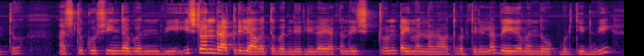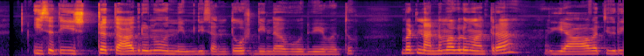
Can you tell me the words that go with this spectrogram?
ಇತ್ತು. ಅಷ್ಟು ಖುಷಿಯಿಂದ ಬಂದ್ವಿ. ಇಷ್ಟೊಂದು ರಾತ್ರಿಲಿ ಯಾವತ್ತೂ ಬಂದಿರಲಿಲ್ಲ. ಯಾಕಂದರೆ ಇಷ್ಟೊಂದು ಟೈಮಲ್ಲಿ ನಾವು ಯಾವತ್ತೂ ಬರ್ತಿರಲಿಲ್ಲ. ಬೇಗ ಬಂದು ಹೋಗ್ಬಿಡ್ತಿದ್ವಿ. ಈ ಸತಿ ಇಷ್ಟೊತ್ತಾದ್ರೂ ಒಂದು ನೆಮ್ಮದಿ, ಸಂತೋಷದಿಂದ ಹೋದ್ವಿ ಅವತ್ತು ಬಟ್ ನನ್ನ ಮಗಳು ಮಾತ್ರ ಯಾವತ್ತಿದ್ರು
